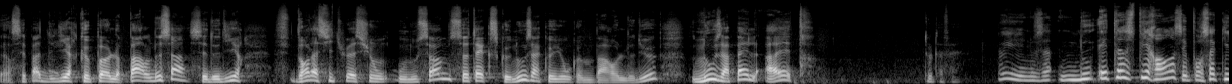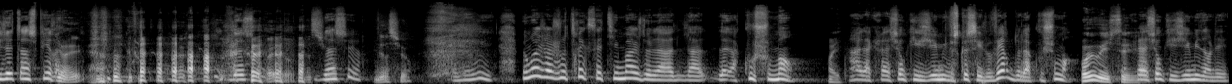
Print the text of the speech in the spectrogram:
Alors c'est pas de dire que Paul parle de ça, c'est de dire dans la situation où nous sommes, ce texte que nous accueillons comme parole de Dieu nous appelle à être. Tout à fait. Oui, il nous, a- nous est inspirant, c'est pour ça qu'il est inspiré. Oui, Bien sûr. bien sûr. Bien sûr. Bien sûr. Ah ben oui. Mais moi, j'ajouterais que cette image de la- la- l'accouchement, Oui. hein, la création qui gémit, parce que c'est le verbe de l'accouchement. Oui, oui, La c'est. création qui gémit dans les.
